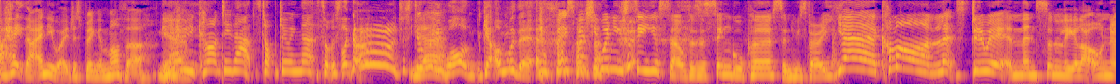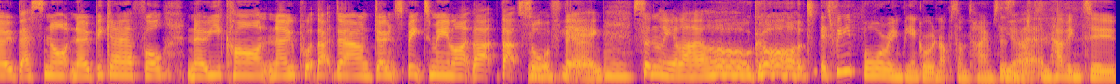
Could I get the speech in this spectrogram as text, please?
I hate that anyway. Just being a mother. Yeah. No, you can't do that. Stop doing that. Stop. It's like, oh, just do what you want. Get on with it. But especially when you see yourself as a single person who's very, yeah, come on, let's do it. And then suddenly you're like, oh no, best not. No, be careful. No, you can't. No, put that down. Don't speak to me like that. That sort mm, of yeah. thing. Mm. Suddenly you're like, oh God. It's really boring being grown up sometimes, isn't Yeah. it? And having to,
